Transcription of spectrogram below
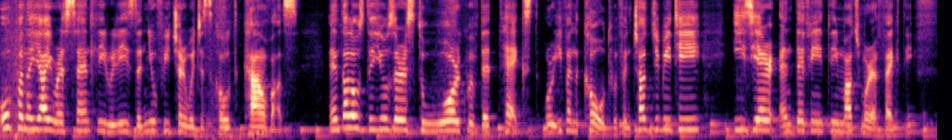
OpenAI recently released a new feature which is called Canvas and allows the users to work with the text or even code within ChatGPT easier and definitely much more effective.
